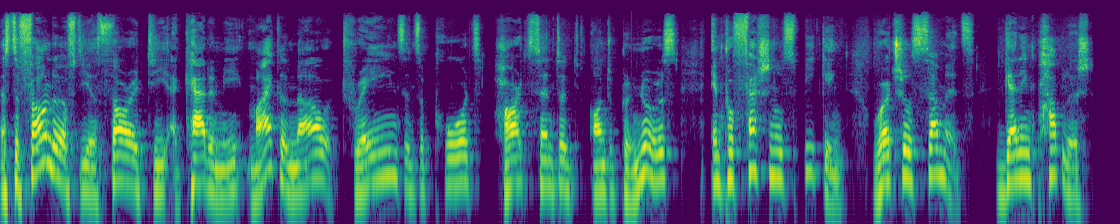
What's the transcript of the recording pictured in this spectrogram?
As the founder of the Authority Academy, Michael now trains and supports heart centered entrepreneurs in professional speaking, virtual summits, getting published,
